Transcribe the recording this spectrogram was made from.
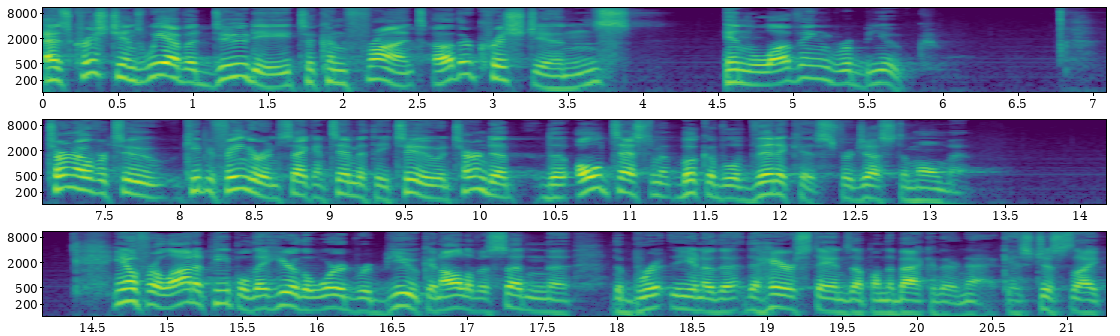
As Christians, we have a duty to confront other Christians in loving rebuke. Turn over to, keep your finger in 2 Timothy 2, and turn to the Old Testament book of Leviticus for just a moment. You know, for a lot of people, they hear the word rebuke, and all of a sudden, the, the you know the, the hair stands up on the back of their neck. It's just like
